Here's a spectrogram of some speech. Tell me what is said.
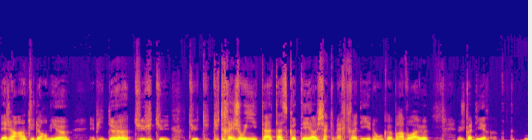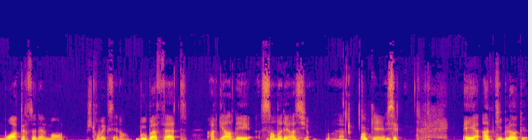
déjà un tu dors mieux et puis deux tu tu tu tu, te réjouis t'as as ce côté euh, chaque mercredi donc euh, bravo à eux je dois dire moi personnellement je trouve excellent Booba Fett à regarder sans modération voilà. ok et, un petit blog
